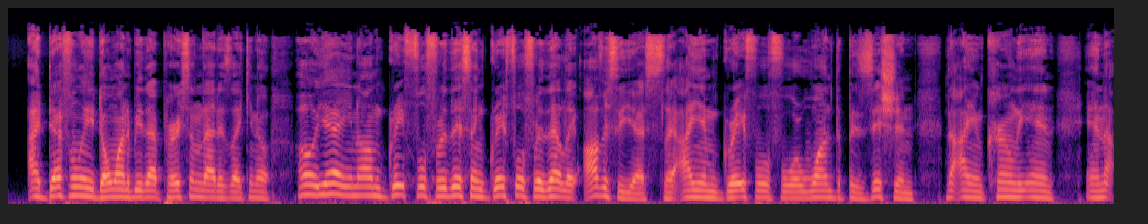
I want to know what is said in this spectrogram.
I definitely don't want to be that person that is like, you know, oh yeah, you know, I'm grateful for this and grateful for that. Like, obviously, yes, like I am grateful for one, the position that I am currently in. And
